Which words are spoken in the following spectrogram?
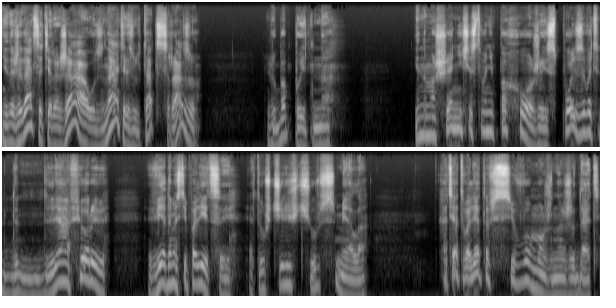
Не дожидаться тиража, а узнать результат сразу – Любопытно. И на мошенничество не похоже. Использовать для аферы ведомости полиции. Это уж чересчур смело. Хотя от Валета всего можно ожидать.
